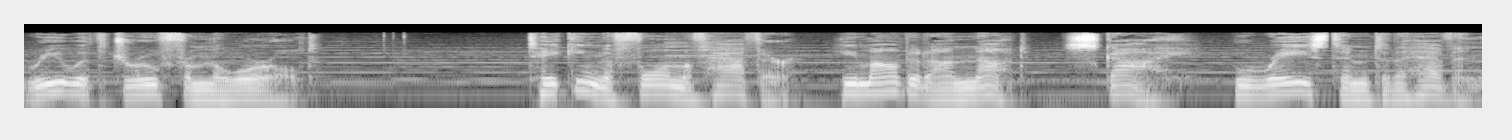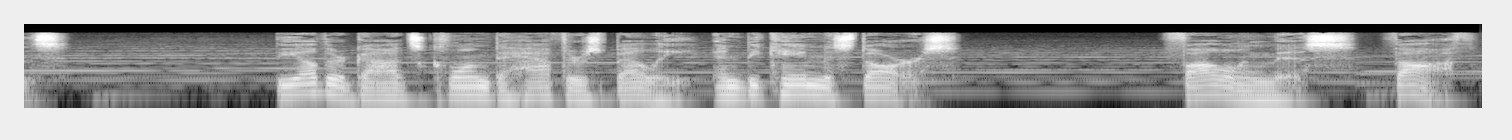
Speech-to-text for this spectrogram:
Re withdrew from the world. Taking the form of Hathor, he mounted on Nut, Sky, who raised him to the heavens. The other gods clung to Hathor's belly and became the stars. Following this, Thoth,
